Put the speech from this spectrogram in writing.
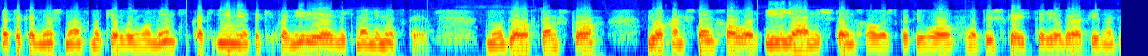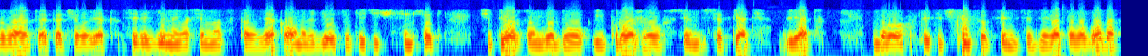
это, конечно, на первый момент, как имя, так и фамилия весьма немецкая. Но дело в том, что Йохан Штейнхауэр или Ян Штейнхауэр, как его в латышской историографии называют, это человек середины XVIII века. Он родился в 1704 году и прожил 75 лет до 1779 года.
